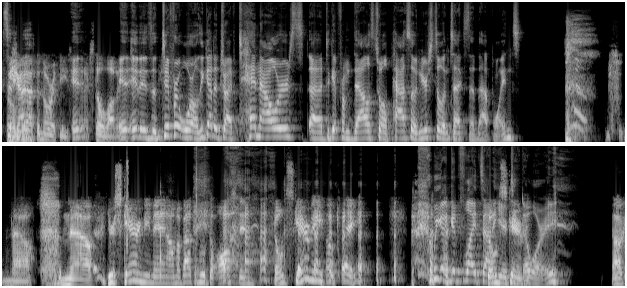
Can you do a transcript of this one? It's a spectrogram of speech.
so oh, shout man. out the Northeast. It, I still love it. it. It is a different world. You got to drive ten hours uh, to get from Dallas to El Paso, and you're still in Texas at that point. no, no, you're scaring me, man. I'm about to move to Austin. Don't scare me, okay? we got good flights out of here too. Me. Don't worry. Okay,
